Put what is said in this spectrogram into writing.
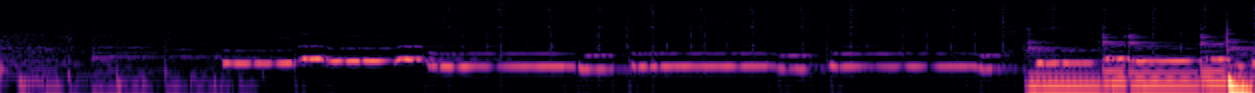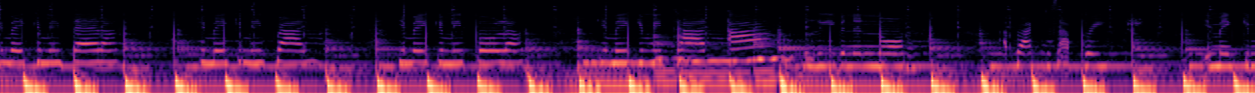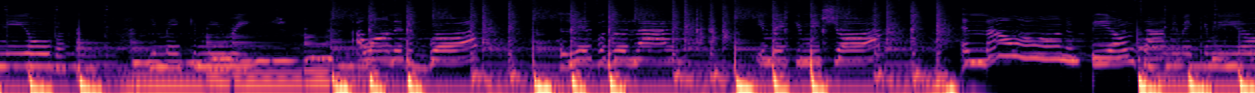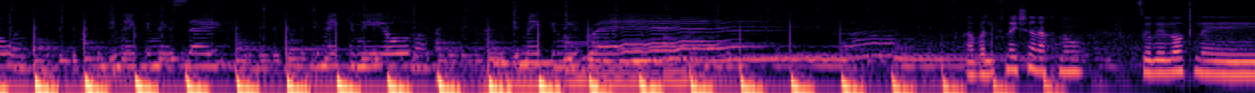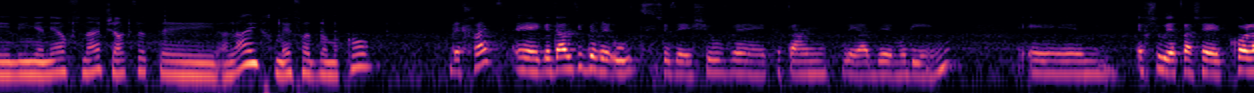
לפני שאנחנו צוללות ל... לענייני האופנה, אפשר קצת אה, עלייך? מאיפה את במקור? בהחלט. אה, גדלתי ברעות, שזה יישוב אה, קטן ליד אה, מודיעין. אה, איכשהו יצא שכל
